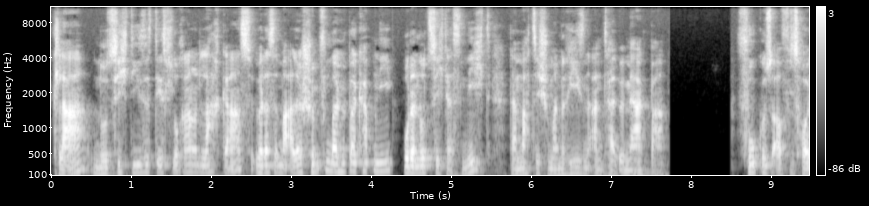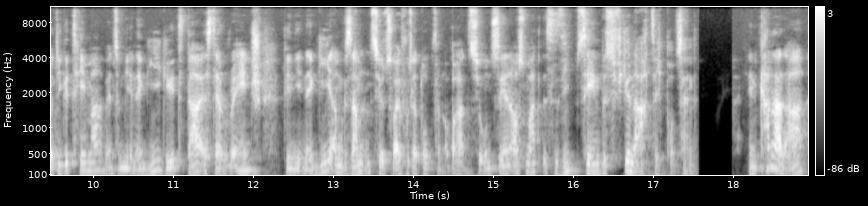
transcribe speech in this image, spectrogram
Klar, nutze ich dieses Desfloran und Lachgas, über das immer alle schimpfen bei Hyperkapnie, oder nutze ich das nicht, da macht sich schon mal ein Riesenanteil bemerkbar. Fokus auf das heutige Thema, wenn es um die Energie geht, da ist der Range, den die Energie am gesamten CO2-Fußabdruck von Operationssälen ausmacht, ist 17 bis 84 Prozent. In Kanada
